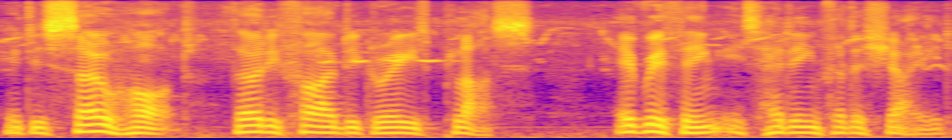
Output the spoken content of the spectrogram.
It is so hot, 35 degrees plus. Everything is heading for the shade.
